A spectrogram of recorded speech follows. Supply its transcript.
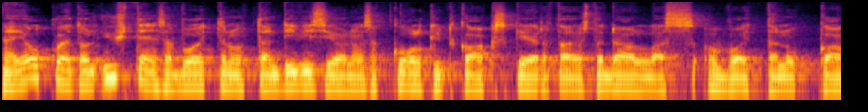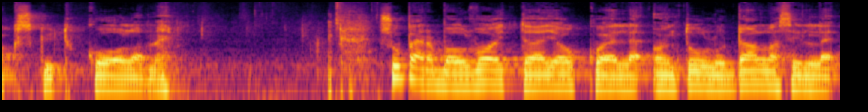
Nämä joukkueet on yhteensä voittanut tämän divisioonansa 32 kertaa, josta Dallas on voittanut 23. Super Bowl-voittoja joukkueelle on tullut Dallasille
